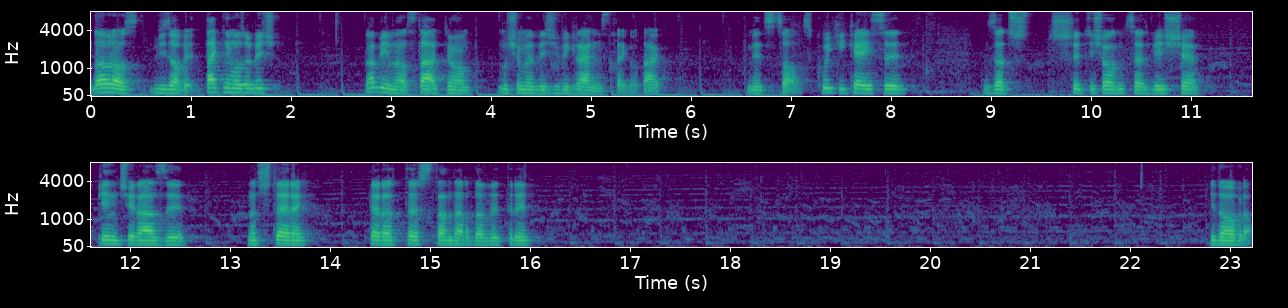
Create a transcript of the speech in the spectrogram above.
Dobra, widzowie, tak nie może być. Robimy ostatnią. Musimy wyjść wygrani z tego, tak? Więc co? Squeaky case'y za trz- 3200 5 razy na 4. Teraz też standardowy tryb. I dobra,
